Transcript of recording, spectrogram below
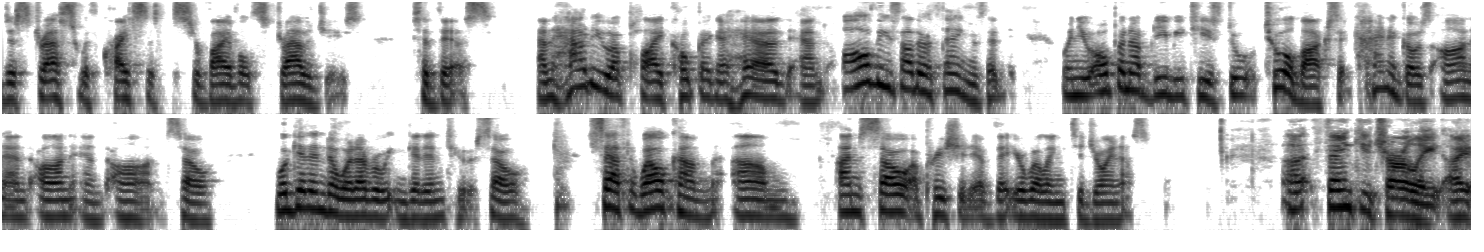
distress with crisis survival strategies to this? And how do you apply coping ahead and all these other things that when you open up DBT's toolbox, it kind of goes on and on and on. So we'll get into whatever we can get into. So, Seth, welcome. Um, I'm so appreciative that you're willing to join us. Uh, thank you, Charlie. I,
